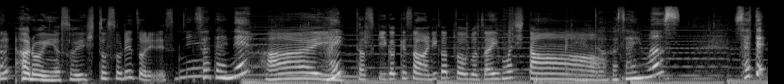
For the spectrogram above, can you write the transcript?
ねハロウィンはそういう人それぞれですね。そうだね。はい。はい。たすきがけさんありがとうございました。ありがとうございますさて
